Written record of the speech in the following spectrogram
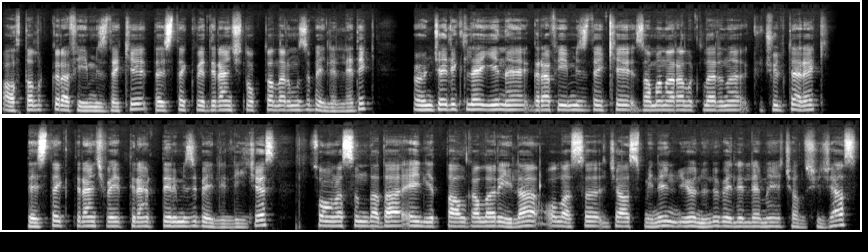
Haftalık grafiğimizdeki destek ve direnç noktalarımızı belirledik. Öncelikle yine grafiğimizdeki zaman aralıklarını küçülterek destek, direnç ve trendlerimizi belirleyeceğiz. Sonrasında da Elliott dalgalarıyla olası Jasmine'in yönünü belirlemeye çalışacağız.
